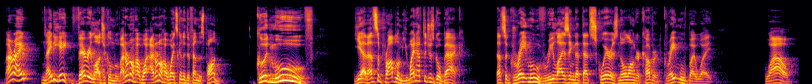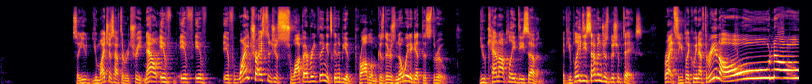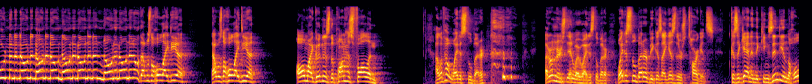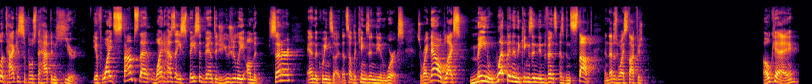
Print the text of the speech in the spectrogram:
All right, 98, very logical move. I don't know how I don't know how White's gonna defend this pawn. Good move. Yeah, that's a problem. You might have to just go back. That's a great move, realizing that that square is no longer covered. Great move by White. Wow. So you you might just have to retreat. Now, if if if if white tries to just swap everything, it's going to be a problem because there's no way to get this through. You cannot play d7. If you play d7, just bishop takes. Right, so you play queen f3 and oh no, no, no, no, no, no, no, no, no, no, no, no, no, no, no, no, no. That was the whole idea. That was the whole idea. Oh my goodness, the pawn has fallen. I love how white is still better. I don't understand why white is still better. White is still better because I guess there's targets. Because again, in the King's Indian, the whole attack is supposed to happen here. If white stops that, white has a space advantage usually on the center and the queen side. That's how the King's Indian works. So right now, black's main weapon in the King's Indian defense has been stopped, and that is why Stockfish... Okay.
